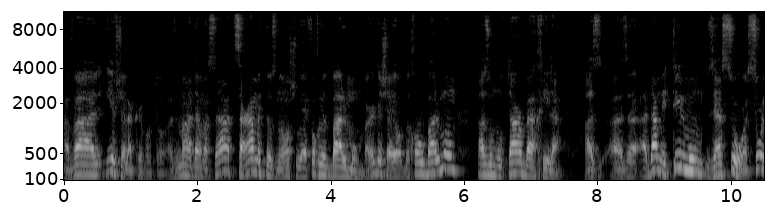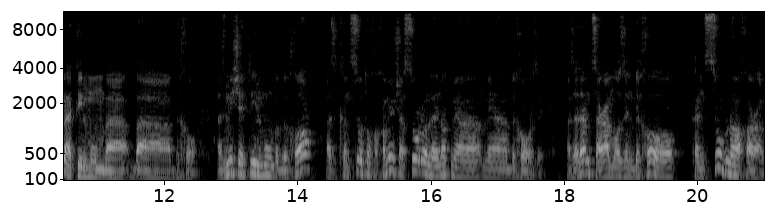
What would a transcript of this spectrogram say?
אבל אי אפשר להקריב אותו. אז מה האדם עשה? צרם את אוזנו שהוא יהפוך להיות בעל מום. ברגע שהבכור הוא בעל מום, אז הוא מותר באכילה. אז, אז אדם הטיל מום, זה אסור, אסור להטיל מום בבכור. אז מי שהטיל מום בבכור, אז כנסו אותו חכמים שאסור לו ליהנות מה, מהבכור הזה. אז אדם צרם אוזן בכור, כנסו בנו אחריו.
